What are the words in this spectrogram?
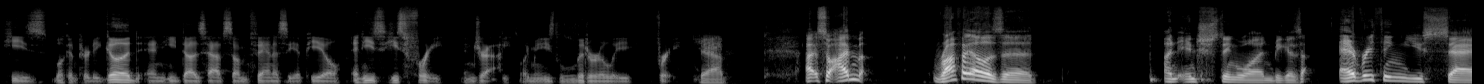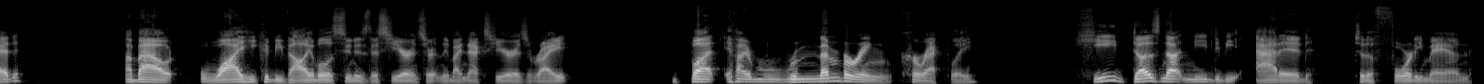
He's looking pretty good, and he does have some fantasy appeal, and he's he's free in draft. I mean, he's literally free. Yeah. Uh, so I'm Rafael is a an interesting one because everything you said about why he could be valuable as soon as this year and certainly by next year is right. But if I'm remembering correctly, he does not need to be added to the 40 man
